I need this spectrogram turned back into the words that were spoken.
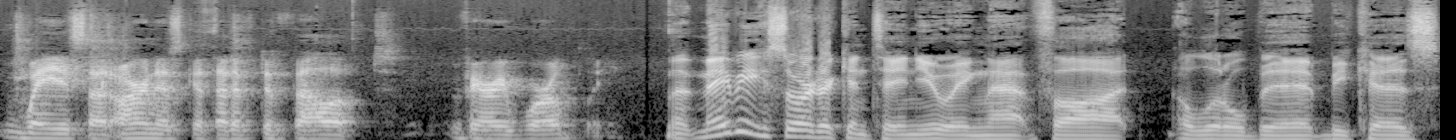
ways that aren't as good that have developed very worldly. But maybe sort of continuing that thought a little bit because.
